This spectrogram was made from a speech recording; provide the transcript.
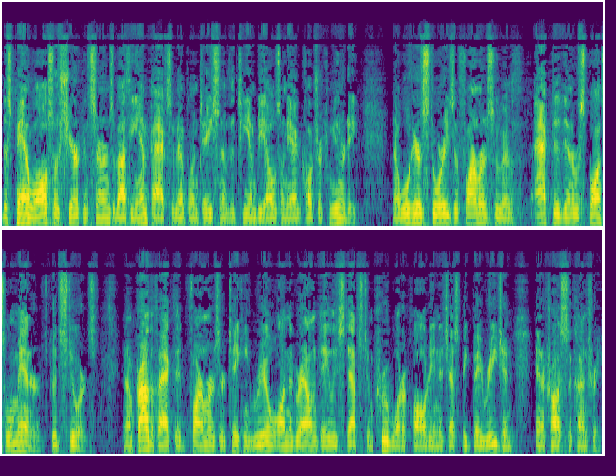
this panel will also share concerns about the impacts of implementation of the TMDLs on the agricultural community. Now, we'll hear stories of farmers who have acted in a responsible manner, good stewards. And I'm proud of the fact that farmers are taking real on-the-ground daily steps to improve water quality in the Chesapeake Bay region and across the country.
